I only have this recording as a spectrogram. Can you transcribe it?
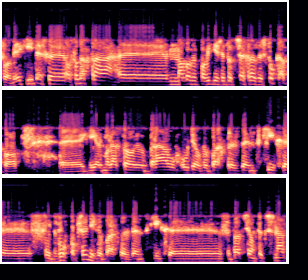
człowiek i też osoba, która mogłaby powiedzieć, że to trzech razy sztuka, bo Guillermo Lasso brał udział w wyborach prezydenckich, w dwóch poprzednich wyborach prezydenckich e, w 2013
